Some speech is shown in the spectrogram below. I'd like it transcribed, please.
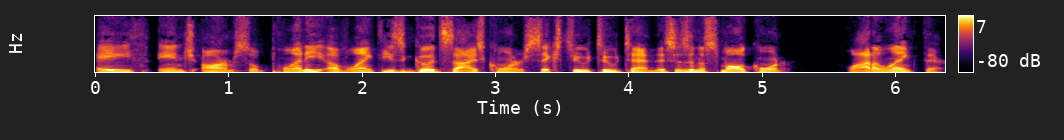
eighth inch arms. So plenty of length. He's a good size corner, 6'2, 210. This isn't a small corner. A lot of length there.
